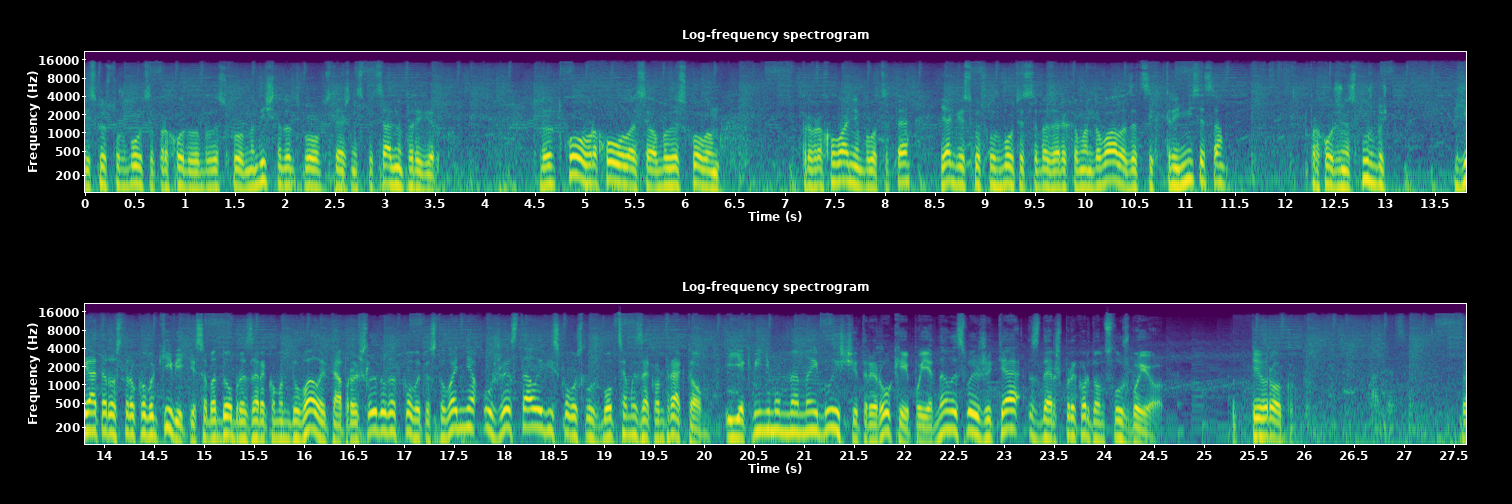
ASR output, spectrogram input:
військовослужбовці проходили обов'язково медичне додаткове обстеження, спеціальну перевірку. Додатково враховувалося обов'язковим при врахуванні було це те, як військовослужбовці себе зарекомендували за цих три місяці проходження служби. П'ятеро строковиків, які себе добре зарекомендували та пройшли додаткове тестування, уже стали військовослужбовцями за контрактом, і як мінімум на найближчі три роки поєднали своє життя з Держприкордонслужбою. Півроку. Е,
